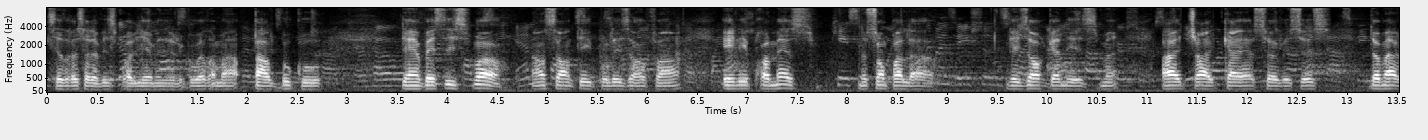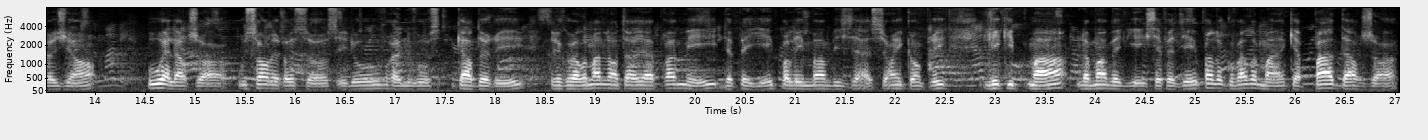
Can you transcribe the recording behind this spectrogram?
s'adresse à la vice-première ministre. Le gouvernement parle beaucoup d'investissement en santé pour les enfants et les promesses ne sont pas là les organismes Child Care Services de ma région. Où est l'argent? Où sont les ressources? Il ouvre une nouvelle garderie. Le gouvernement de l'Ontario a promis de payer pour les mobilisations, y compris l'équipement, le mobilier. Il s'est fait dire par le gouvernement qu'il n'y a pas d'argent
